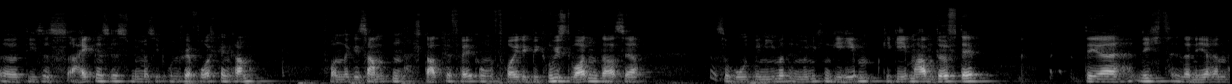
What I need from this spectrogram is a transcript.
äh, dieses Ereignis ist, wie man sich unschwer vorstellen kann, von der gesamten Stadtbevölkerung freudig begrüßt worden, da es ja so gut wie niemand in München gegeben, gegeben haben dürfte, der nicht in der näheren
